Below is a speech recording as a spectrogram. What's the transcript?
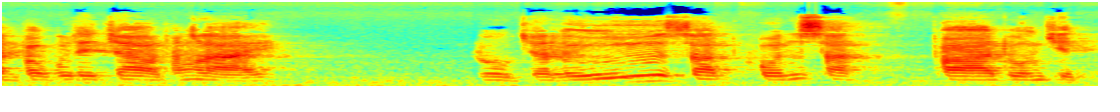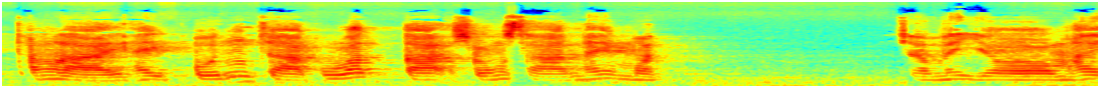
นพระพุทธเจ้าทั้งหลาย ลูกจะลื้อสัตว์ขนสัตว์พาดวงจิตทั้งหลายให้พ้นจากวัฏฏะสงสารให้หมด จะไม่ยอมให้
